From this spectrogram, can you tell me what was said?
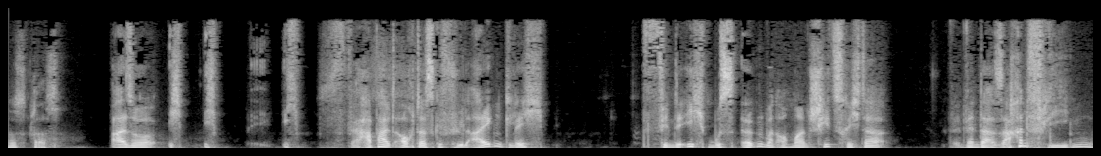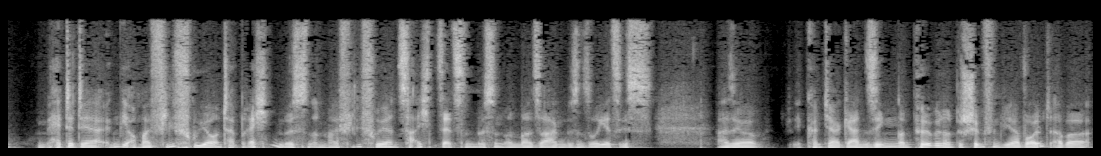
Das ist krass. also ich, ich, ich habe halt auch das Gefühl, eigentlich, finde ich, muss irgendwann auch mal ein Schiedsrichter, wenn da Sachen fliegen, hätte der irgendwie auch mal viel früher unterbrechen müssen und mal viel früher ein Zeichen setzen müssen und mal sagen müssen, so jetzt ist, also ihr könnt ja gern singen und pöbeln und beschimpfen, wie ihr wollt, aber,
